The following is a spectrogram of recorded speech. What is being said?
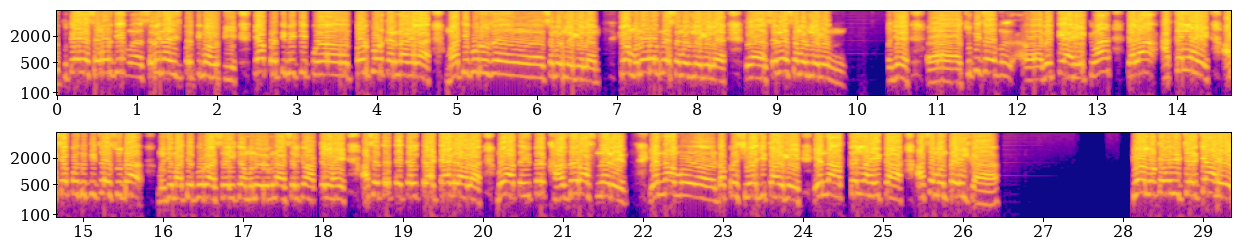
पुतळ्याच्या समोर जी संविधानाची प्रतिमा होती त्या प्रतिमेची तोडफोड करणाऱ्याला मातीपूर समजलं गेलं. किंवा मनोरंजन समजलं गेलं. सगळं समजलं गेलं. म्हणजे चुकीचा व्यक्ती आहे किंवा त्याला अक्कल नाही अशा पद्धतीचं सुद्धा म्हणजे माथेपूर असेल किंवा मनोरुग्ण असेल किंवा अक्कल नाही असं तर त्याला टॅग लावला. मग आता इथं खासदार असणारे यांना डॉक्टर शिवाजी काळगे यांना अक्कल नाही का? असं म्हणता येईल का? किंवा लोकांमध्ये चर्चा आहे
